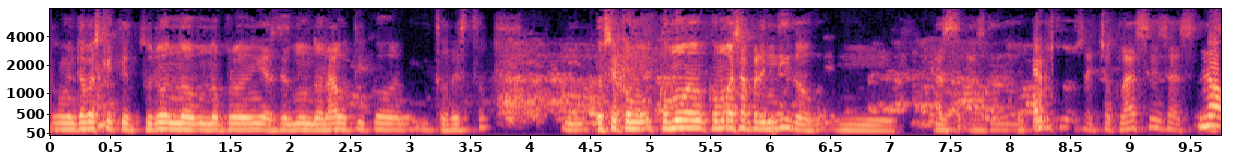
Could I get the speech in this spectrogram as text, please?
comentabas que, que tú no, no, provenías del mundo náutico y todo esto. No sé cómo, cómo, cómo has aprendido. ¿Has, dado cursos? ¿Has hecho clases? no,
